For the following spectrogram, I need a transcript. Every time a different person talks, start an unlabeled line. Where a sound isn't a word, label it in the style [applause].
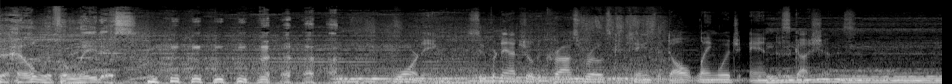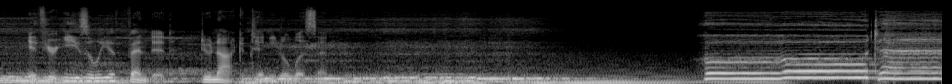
To hell with the latest. [laughs]
Warning Supernatural The Crossroads contains adult language and discussions. If you're easily offended, do not continue to listen.
Oh, Dad.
